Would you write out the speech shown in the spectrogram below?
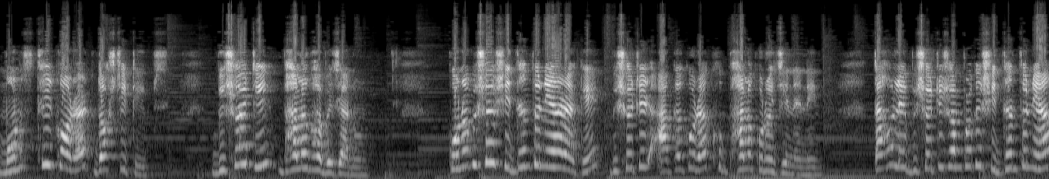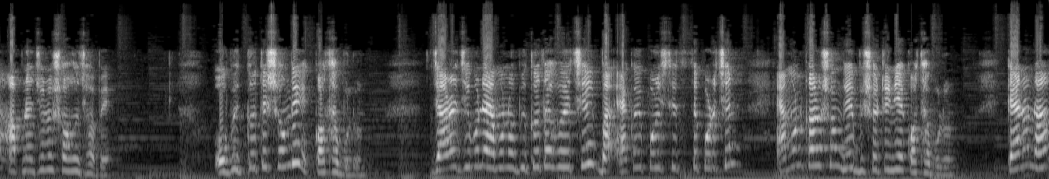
মনস্থির করার দশটি টিপস। বিষয়টি ভালোভাবে জানুন। কোনো বিষয়ে সিদ্ধান্ত নেওয়ার আগে বিষয়টির আগাগোড়া খুব ভালো করে জেনে নিন। তাহলে বিষয়টি সম্পর্কে সিদ্ধান্ত নেওয়া আপনার জন্য সহজ হবে। অভিজ্ঞতার সঙ্গে কথা বলুন। যারা জীবনে এমন অভিজ্ঞতা হয়েছে বা একই পরিস্থিতিতে পড়েছেন, এমন কারোর সঙ্গে বিষয়টি নিয়ে কথা বলুন। কেননা,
